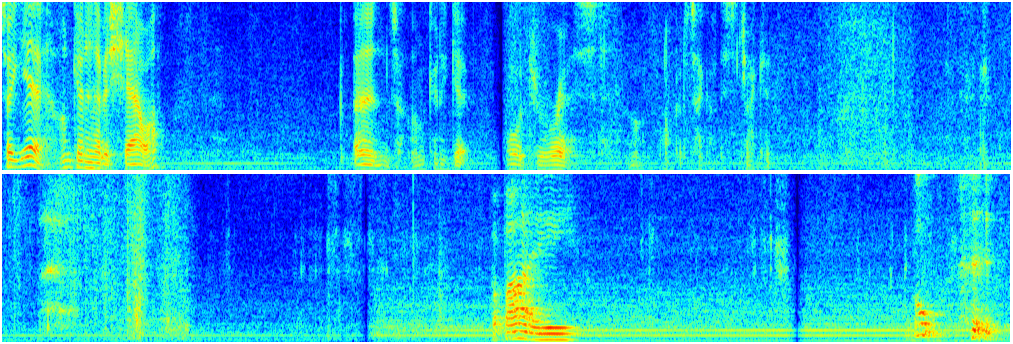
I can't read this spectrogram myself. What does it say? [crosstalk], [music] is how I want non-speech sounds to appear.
So yeah, I'm going to have a shower and I'm going to get more dressed. Oh, I've got to take off this jacket. Bye-bye. Oh! [laughs]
